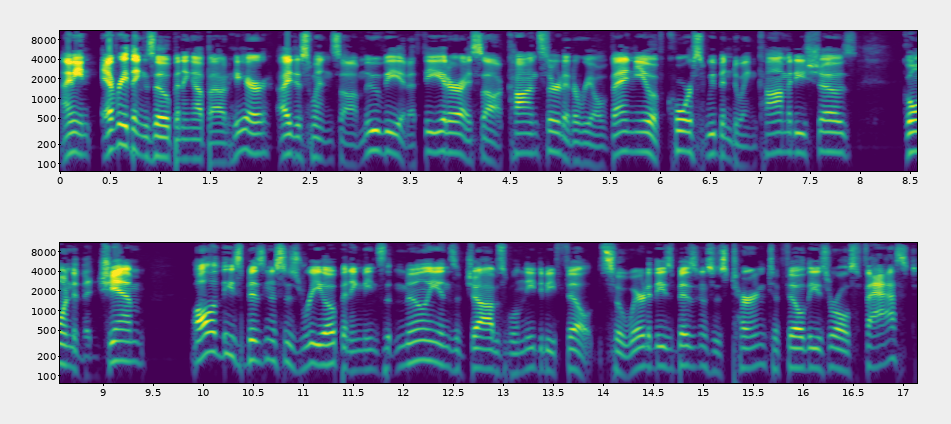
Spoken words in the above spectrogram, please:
I mean, everything's opening up out here. I just went and saw a movie at a theater. I saw a concert at a real venue. Of course, we've been doing comedy shows, going to the gym. All of these businesses reopening means that millions of jobs will need to be filled. So, where do these businesses turn to fill these roles fast?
